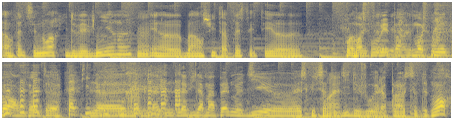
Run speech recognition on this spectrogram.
en fait, c'est Noir qui devait venir. Hum. Et euh, bah, ensuite, après, c'était. Euh, moi je pouvais pas, moi je pouvais pas en fait. Euh, la, la, la, Villa m'appelle, me dit euh, est-ce que ça te dit de jouer à la place de Noir?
